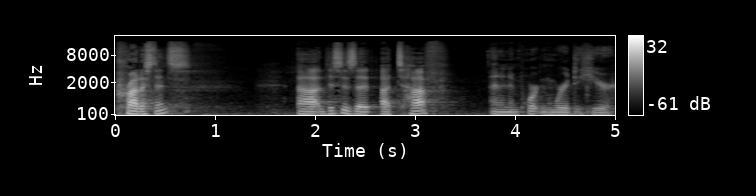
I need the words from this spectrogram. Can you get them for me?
Protestants, uh, this is a, a, tough and an important word to hear.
